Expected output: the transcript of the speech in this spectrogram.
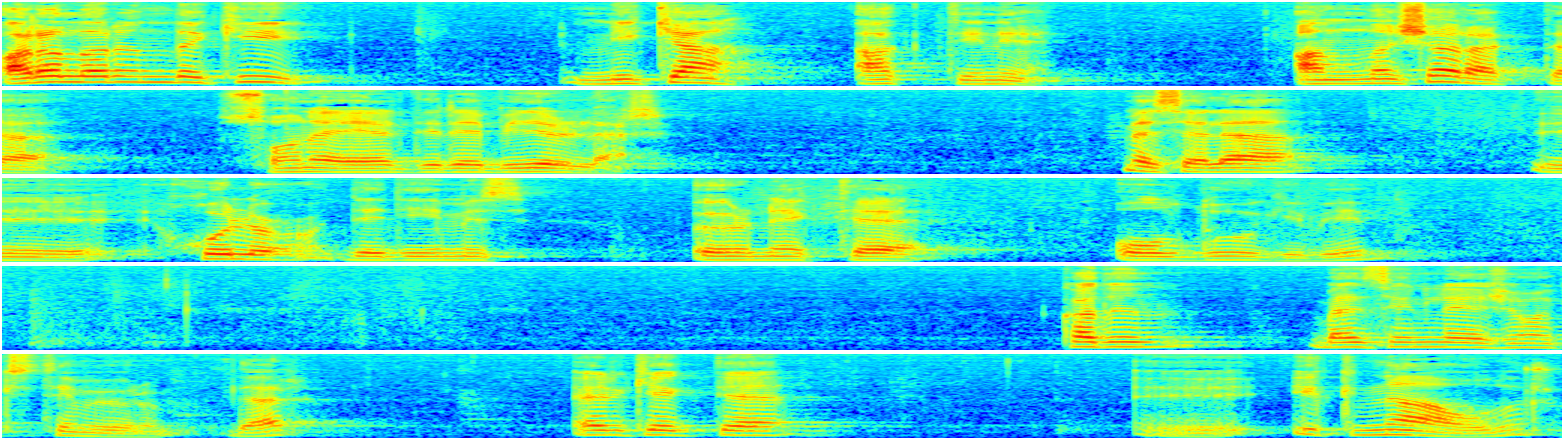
aralarındaki nikah akdini anlaşarak da sona erdirebilirler. Mesela e, hulu dediğimiz örnekte olduğu gibi kadın ben seninle yaşamak istemiyorum der. Erkek de e, ikna olur.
